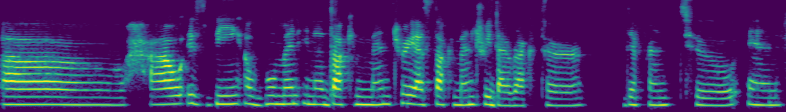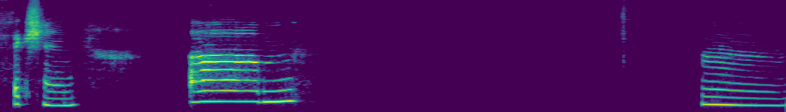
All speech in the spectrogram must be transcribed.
Uh, how is being a woman in a documentary as documentary director different to in fiction? Um, hmm.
